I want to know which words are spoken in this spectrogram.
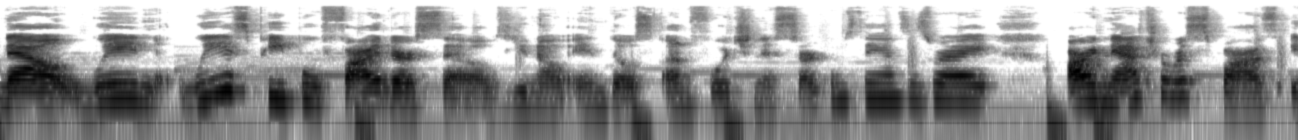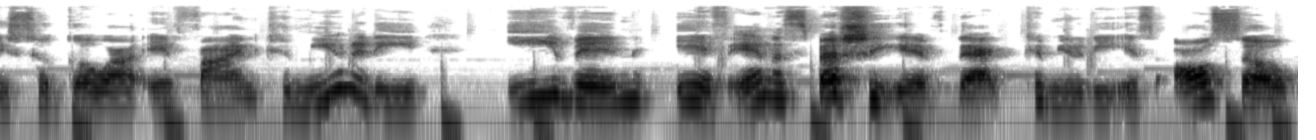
Now, when we as people find ourselves, you know, in those unfortunate circumstances, right, our natural response is to go out and find community, even if and especially if that community is also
